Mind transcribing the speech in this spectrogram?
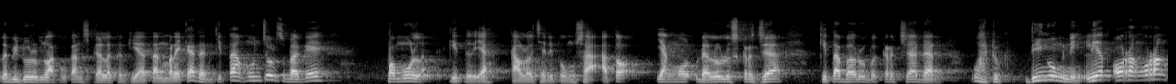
lebih dulu melakukan segala kegiatan mereka dan kita muncul sebagai pemula gitu ya. Kalau jadi pengusaha atau yang mau udah lulus kerja, kita baru bekerja dan waduh bingung nih, lihat orang-orang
